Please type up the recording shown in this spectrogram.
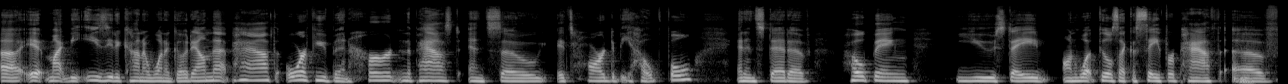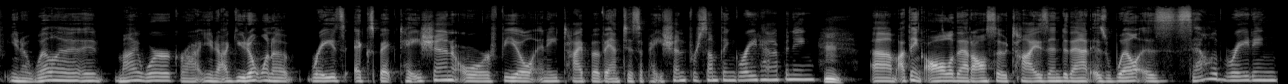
Uh, it might be easy to kind of want to go down that path, or if you've been hurt in the past, and so it's hard to be hopeful. And instead of hoping, you stay on what feels like a safer path Mm. of you know well uh, my work or you know you don't want to raise expectation or feel any type of anticipation for something great happening Mm. um, i think all of that also ties into that as well as celebrating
